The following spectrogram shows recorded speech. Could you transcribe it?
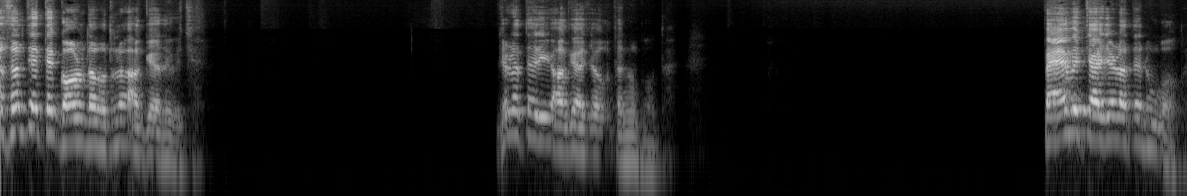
ਅਸਲ 'ਚ ਇੱਥੇ ਗਾਉਣ ਦਾ ਮਤਲਬ ਆਗਿਆ ਦੇ ਵਿੱਚ। ਜਿਹੜਾ ਤੇਰੀ ਆਗਿਆ ਜੋ ਤੈਨੂੰ ਬੋਲਦਾ ਪੈ ਵਿੱਚ ਹੈ ਜਿਹੜਾ ਤੈਨੂੰ ਬੋਲਦਾ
